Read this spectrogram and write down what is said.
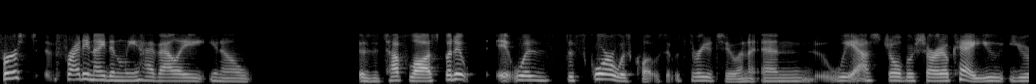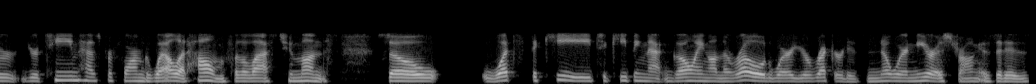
first, Friday night in Lehigh Valley, you know, it was a tough loss, but it it was the score was close. It was three to two, and and we asked Joel Bouchard, okay, you your your team has performed well at home for the last two months, so what's the key to keeping that going on the road where your record is nowhere near as strong as it is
